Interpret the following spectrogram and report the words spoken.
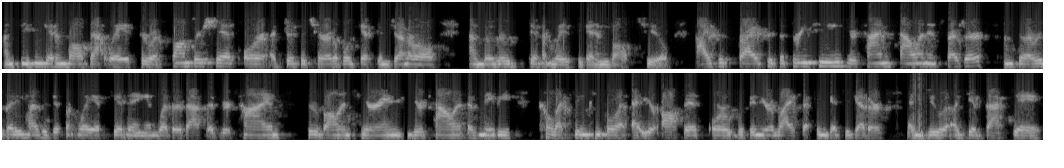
Um, so you can get involved that way through a sponsorship or a, just a charitable gift in general. And um, those are different ways to get involved too. I subscribe to the three T's, your time, talent, and treasure. And so everybody has a different way of giving. And whether that's of your time, through volunteering, your talent of maybe collecting people at, at, your office or within your life that can get together and do a give back day,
